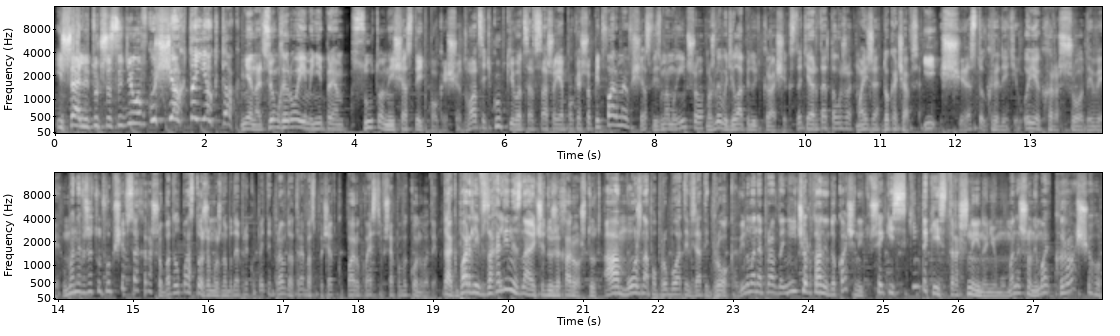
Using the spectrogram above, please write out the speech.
І Шелі тут ще сиділа в кущах, та як так? Ні, на цьому герої мені прям суто не щастить поки що. 20 кубків, оце все, що я поки що підфармив. Щас візьмемо іншого. Можливо, діла підуть краще. Кстати, Артета вже майже докачався. І ще 100 кредитів. Ой, як хорошо, диви. У мене вже тут взагалі все хорошо. Батл Пас теж можна буде прикупити, правда, треба спочатку пару квестів ще повиконувати. Так, Барлі взагалі не знаю, чи дуже хорош тут, а можна попробувати взяти Брока. Він у мене, правда, ні чорта не докачаний. Тут ще якийсь скін такий страшний на ньому. У мене що, немає кращого?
